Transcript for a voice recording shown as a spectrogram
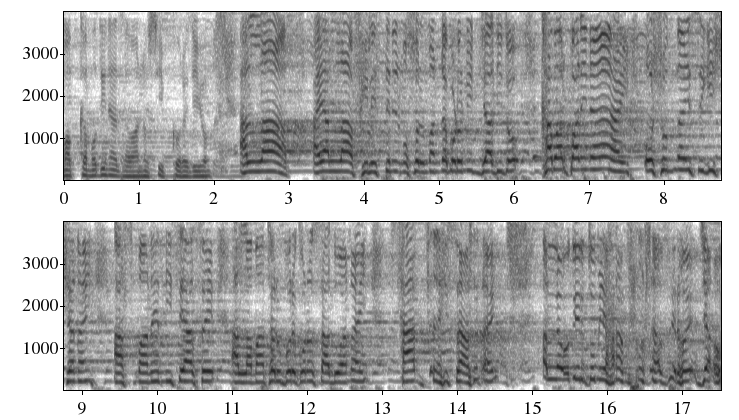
মক্কা মদিনা যাওয়া নসিব করে দিও। আল্লাহ, আয় আল্লাহ, ফিলিস্তিনের মুসলমানরা বড় নির্যাতিত। খাবার পানি নাই, ওষুধ নাই, চিকিৎসা নাই, আসমানের নিচে আছে, আল্লাহ মাথার উপরে কোনো সাদুয়া নাই সাদ নাই সাল নাই। আল্লাহ ওদের তুমি হামিও নাসের হয়ে যাও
